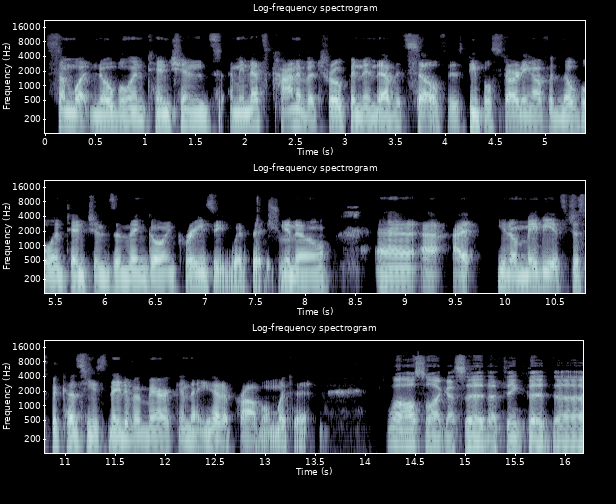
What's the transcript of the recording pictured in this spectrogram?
somewhat noble intentions. I mean, that's kind of a trope in and of itself. Is people starting off with noble intentions and then going crazy with it. Sure. You know, And I, I you know maybe it's just because he's Native American that you had a problem with it. Well, also, like I said, I think that uh,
